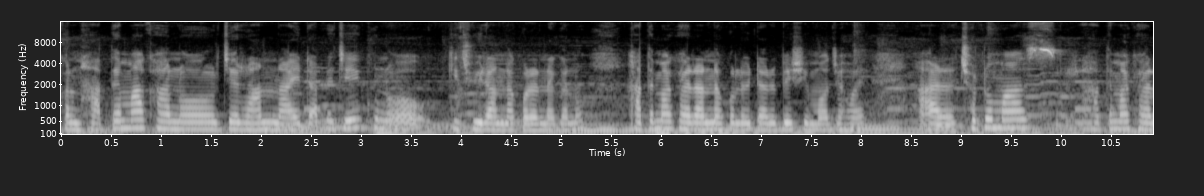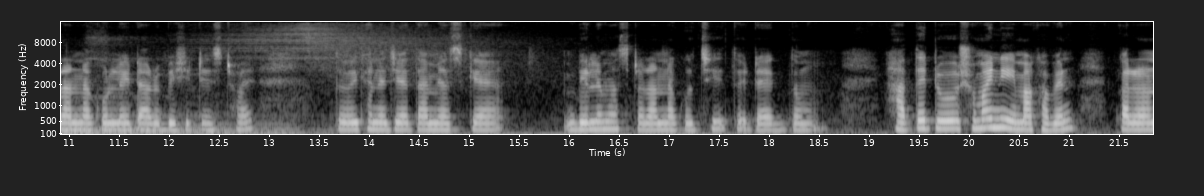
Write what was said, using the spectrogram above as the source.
কারণ হাতে মা মাখানোর যে রান্না, এটা আপনি যে কোনো কিছুই রান্না করেন না কেন, হাতে মা মাখায় রান্না করলে এটা আরও বেশি মজা হয়। আর ছোট মাছ হাতে মা মাখায় রান্না করলে এটা আরও বেশি টেস্ট হয়। তো এখানে যেহেতু আমি আজকে বেলে মাছটা রান্না করছি, তো এটা একদম হাতে একটু সময় নিয়ে মাখাবেন। কারণ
